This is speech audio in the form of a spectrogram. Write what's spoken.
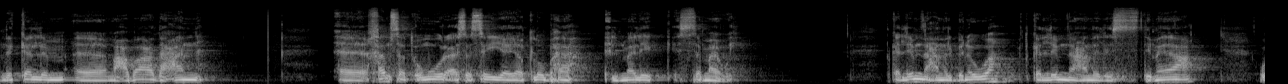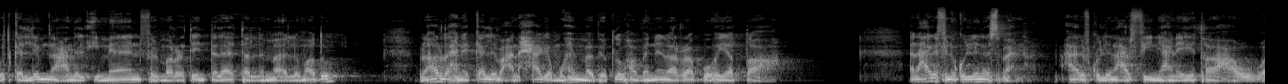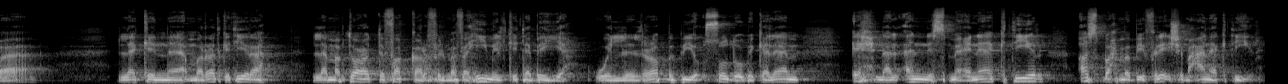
نتكلم مع بعض عن خمسة أمور أساسية يطلبها الملك السماوي. تكلمنا عن البنوة وتكلمنا عن الاستماع وتكلمنا عن الإيمان في المرتين ثلاثة اللي مضوا. النهاردة هنتكلم عن حاجة مهمة بيطلبها مننا الرب وهي الطاعة. أنا عارف إن كلنا سمعنا عارف كلنا عارفين يعني إيه طاعة و... لكن مرات كتيرة لما بتقعد تفكر في المفاهيم الكتابية واللي الرب بيقصده بكلام إحنا الآن سمعناه كتير أصبح ما بيفرقش معانا كتير.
